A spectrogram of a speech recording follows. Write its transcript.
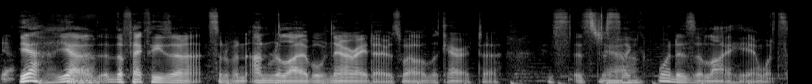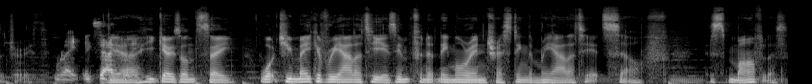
yeah. Yeah, yeah. The the fact he's a sort of an unreliable narrator as well, the character. It's, it's just Yeah. like, what is a lie here? What's the truth? Right. Exactly. Yeah, he goes on to say, What you make of reality is infinitely more interesting than reality itself. It's marvelous.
